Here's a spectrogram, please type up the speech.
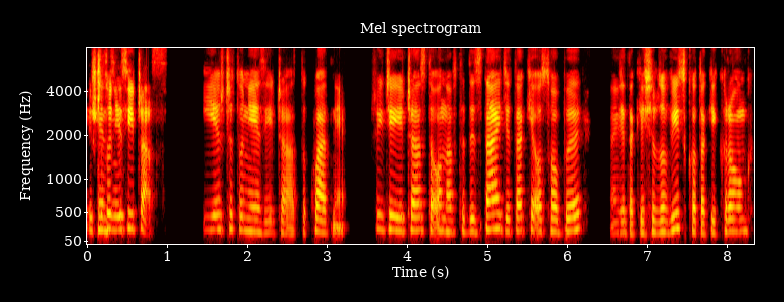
Jeszcze Więc- to nie jest jej czas. I jeszcze to nie jest jej czas, dokładnie. Przyjdzie jej czas, to ona wtedy znajdzie takie osoby, znajdzie takie środowisko, taki krąg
